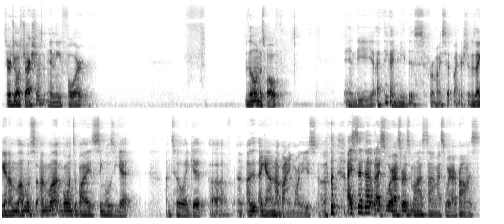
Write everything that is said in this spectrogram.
Surgical Extraction in the full art. Villainous Wealth. And the, I think I need this for my set binder. So, because again, I'm, I'm, I'm not going to buy singles yet until I get, uh, I, again, I'm not buying more of these. Uh, I said that, but I swear, I swear it's my last time. I swear, I promise.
